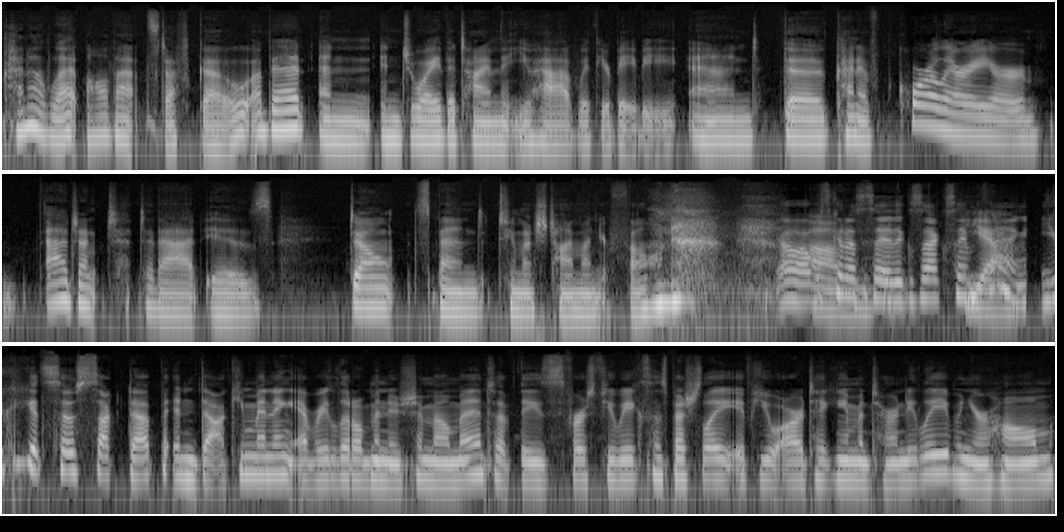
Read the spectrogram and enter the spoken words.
kind of let all that stuff go a bit and enjoy the time that you have with your baby. And the kind of corollary or adjunct to that is don't spend too much time on your phone. oh, I was um, going to say the exact same yeah. thing. You could get so sucked up in documenting every little minutia moment of these first few weeks, especially if you are taking a maternity leave and you're home.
